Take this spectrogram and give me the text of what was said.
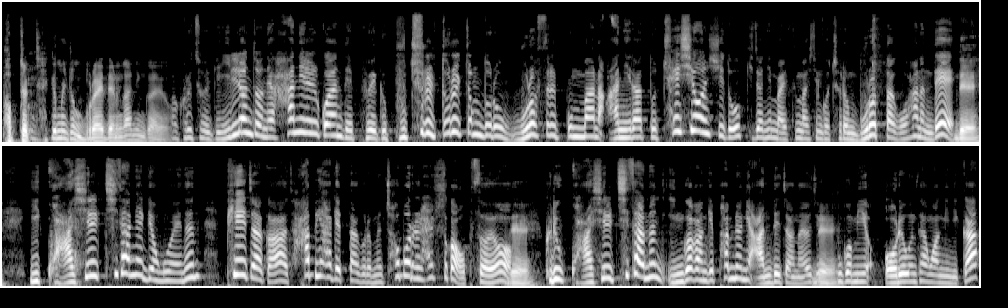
법적 책임을 좀 물어야 되는 거 아닌가요? 아, 그렇죠. 이게 1년 전에 한일관 대표의 그 부추를 뚫을 정도로 물었을 뿐만 아니라 또 최시원 씨도 기자님 말씀하신 것처럼 물었다고 하는데 네. 이 과실치상의 경우에는 피해자가 합의하겠다 그러면 처벌을 할 수가 없어요. 네. 그리고 과실치사는 인과관계 판명이 안 되잖아요. 지금 네. 부검이 어려운 상황이니까.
